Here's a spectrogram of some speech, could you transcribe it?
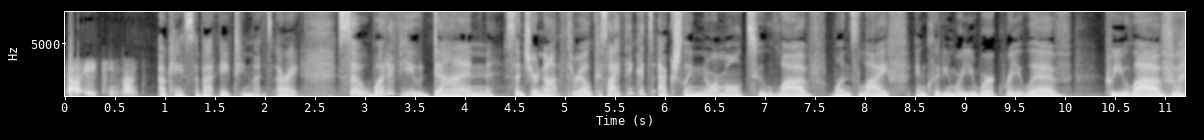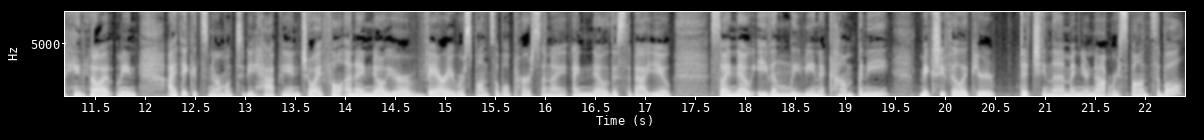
about eighteen months. Okay, so about 18 months. All right. So, what have you done since you're not thrilled? Because I think it's actually normal to love one's life, including where you work, where you live, who you love. You know, I mean, I think it's normal to be happy and joyful. And I know you're a very responsible person. I, I know this about you. So, I know even leaving a company makes you feel like you're ditching them and you're not responsible.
